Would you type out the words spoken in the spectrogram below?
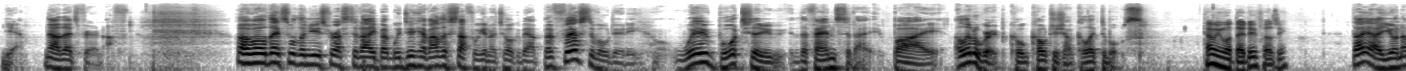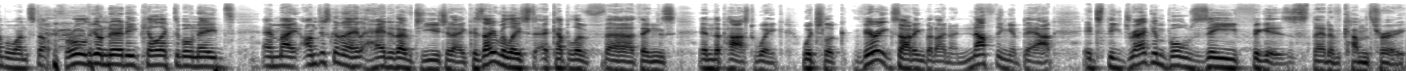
Yeah, no, that's fair enough. Oh well, that's all the news for us today. But we do have other stuff we're going to talk about. But first of all, Dirty, we're brought to the fans today by a little group called Culture Shock Collectibles. Tell me what they do, Fuzzy. They are your number one stop for all your nerdy collectible needs. And mate, I'm just going to hand it over to you today because they released a couple of uh, things in the past week which look very exciting, but I know nothing about. It's the Dragon Ball Z figures that have come through.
